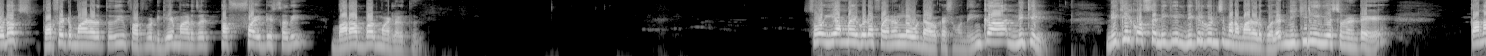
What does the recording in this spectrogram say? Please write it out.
కూడా పర్ఫెక్ట్ మాట్లాడుతుంది పర్ఫెక్ట్ గేమ్ ఆడుతుంది టఫ్ ఫైట్ ఇస్తుంది బరాబర్ మాట్లాడుతుంది. సో ఈ అమ్మాయి కూడా ఫైనల్లో ఉండే అవకాశం ఉంది. ఇంకా నిఖిల్. నిఖిల్కి వస్తే నిఖిల్ నిఖిల్ గురించి మనం మాట్లాడుకోవాలి. నిఖిల్ ఏం చేస్తుండంటే తన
